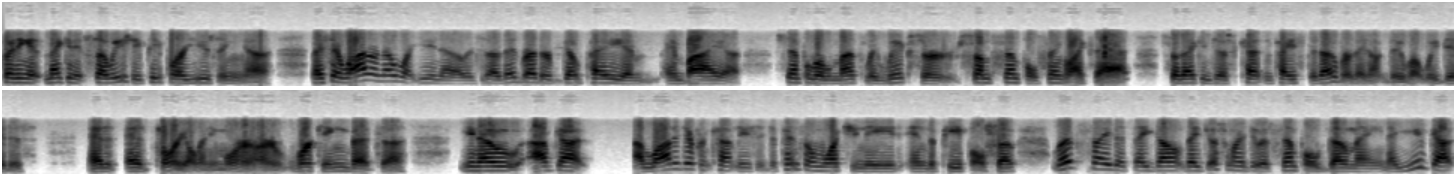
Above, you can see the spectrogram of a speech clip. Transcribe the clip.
putting it making it so easy. People are using uh they say well i don't know what you know and so they'd rather go pay and and buy a simple little monthly wix or some simple thing like that so they can just cut and paste it over they don't do what we did as edit- editorial anymore or working but uh you know, I've got a lot of different companies. It depends on what you need and the people. So let's say that they don't. They just want to do a simple domain. Now you've got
